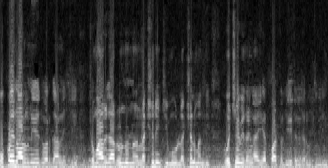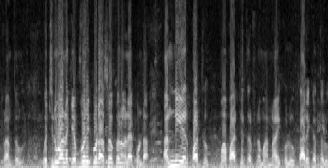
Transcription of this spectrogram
ముప్పై నాలుగు నియోజకవర్గాల నుంచి సుమారుగా రెండున్నర లక్షల నుంచి మూడు లక్షల మంది వచ్చే విధంగా ఏర్పాట్లు చేయడం జరుగుతుంది ఈ ప్రాంతంలో. వచ్చిన వాళ్ళకి ఎవ్వరికి కూడా అసౌకర్యం లేకుండా అన్ని ఏర్పాట్లు మా పార్టీ తరఫున మా నాయకులు కార్యకర్తలు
